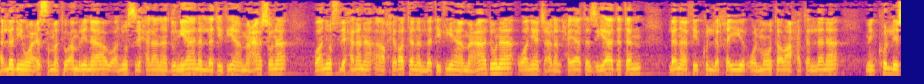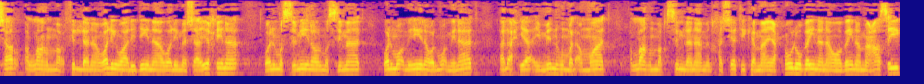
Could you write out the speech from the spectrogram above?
الذي هو عصمة أمرنا وأن يصلح لنا دنيانا التي فيها معاشنا وأن يصلح لنا آخرتنا التي فيها معادنا وأن يجعل الحياة زيادة لنا في كل خير والموت راحة لنا من كل شر. اللهم اغفر لنا ولوالدينا ولمشايخنا والمسلمين والمسلمات والمؤمنين والمؤمنات الأحياء منهم والأموات. اللهم اقسم لنا من خشيتك ما يحول بيننا وبين معاصيك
